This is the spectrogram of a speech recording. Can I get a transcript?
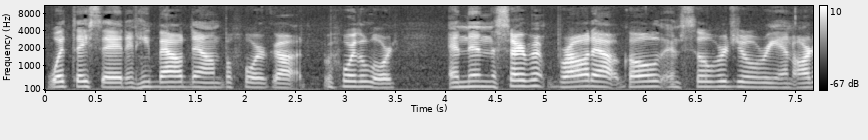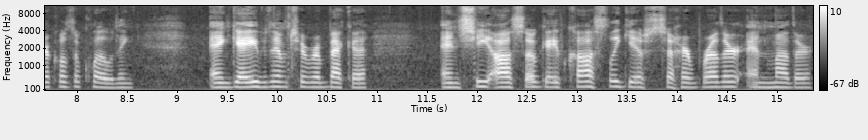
what they said, and he bowed down before God, before the Lord. And then the servant brought out gold and silver jewelry and articles of clothing, and gave them to Rebekah, and she also gave costly gifts to her brother and mother.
